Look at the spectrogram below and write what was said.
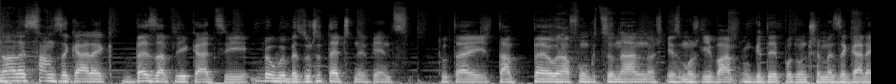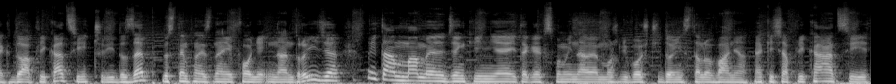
No ale sam zegarek bez aplikacji byłby bezużyteczny, więc tutaj ta pełna funkcjonalność jest możliwa, gdy podłączymy zegarek do aplikacji, czyli do ZEP. Dostępna jest na iPhone'ie i na Androidzie. No i tam mamy dzięki niej, tak jak wspominałem, możliwości do instalowania jakiejś aplikacji,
